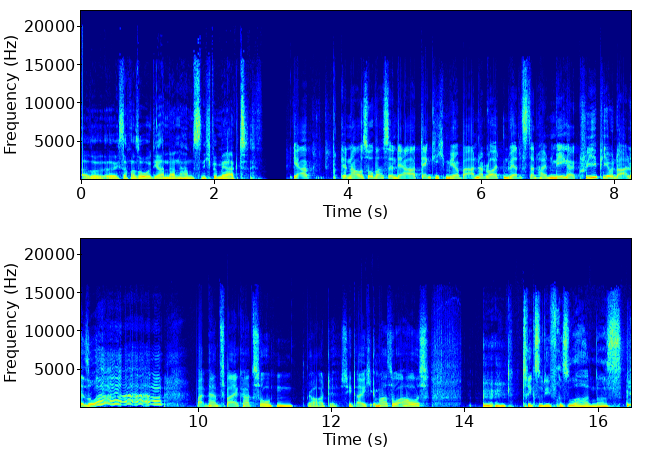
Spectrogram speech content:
Also äh, ich sag mal so, die anderen haben es nicht bemerkt. Ja, genau, sowas in der Art denke ich mir. Bei anderen Leuten wäre das dann halt mega creepy und alle so. "Ah!" Beim Herrn Zweikart so, hm, ja, der sieht eigentlich immer so aus. Trägst du die Frisur anders?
